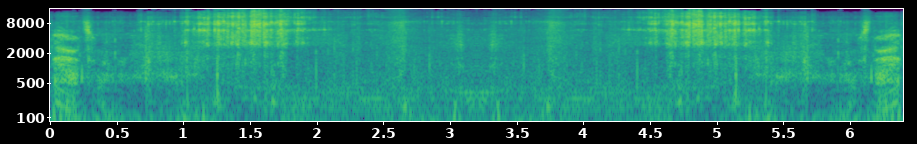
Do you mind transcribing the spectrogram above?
That's another one. What's that?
